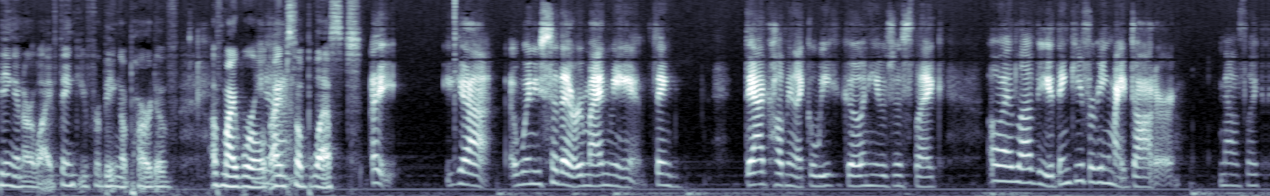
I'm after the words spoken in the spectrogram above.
being in our life. Thank you for being a part of of my world. Yeah. I'm so blessed. I, yeah, when you said that, remind me. I think Dad called me like a week ago, and he was just like, "Oh, I love you. Thank you for being my daughter." And I was like,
